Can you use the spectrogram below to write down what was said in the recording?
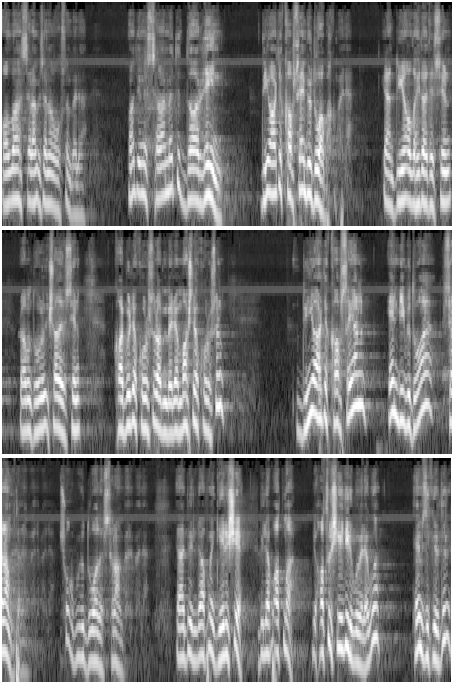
Allah'ın selamı üzerine olsun böyle. Bana diyor selameti dareyn. Dünya artık kapsayan bir dua bak böyle. Yani dünya Allah hidayet etsin, Rabbim doğru işaret etsin, kabirde korusun Rabbim böyle, mahşerde korusun. Dünya artık kapsayan en büyük bir dua selam böyle böyle. Çok büyük duadır selam böyle böyle. Yani bir lafın gelişi, bir laf atma, bir hatır şey değil bu böyle bu. Hem zikirdir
